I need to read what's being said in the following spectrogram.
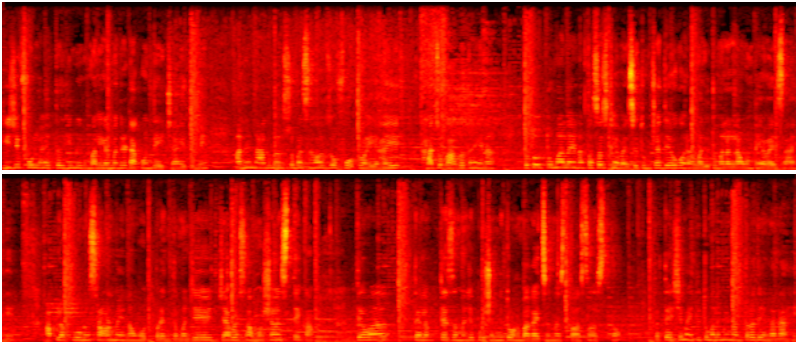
ही जी फुलं आहेत तर ही निर्माल्यामध्ये टाकून द्यायची आहे तुम्ही. आणि नागनरसोबाचा हा जो फोटो आहे हा एक- हा जो कागद आहे ना तर तो तुम्हाला आहे ना तसंच ठेवायचं आहे. तुमच्या देवघरामध्ये तुम्हाला लावून ठेवायचा आहे. आपला पूर्ण श्रावण महिना होतपर्यंत. म्हणजे ज्यावेळेस अमोशा असते का तेव्हा त्याला त्याचं म्हणजे पुरुषांनी तोंड बघायचं नसतं असं असतं. तर त्याची माहिती तुम्हाला मी नंतर देणार आहे.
